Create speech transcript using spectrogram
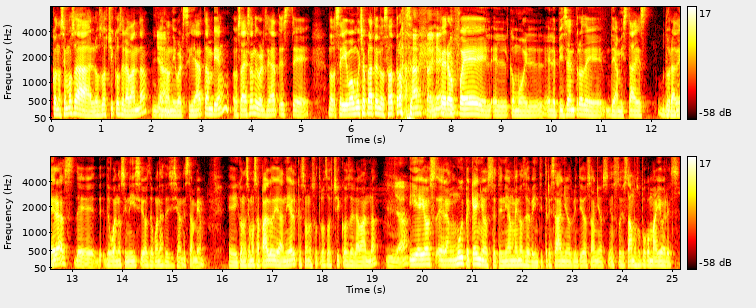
Conocemos a los dos chicos de la banda en la universidad también. O sea, esa universidad este, no, se llevó mucha plata en nosotros. Pero fue el, como el, el epicentro de, de amistades duraderas, de, de, buenos inicios, de buenas decisiones también. Eh, y conocimos a Pablo y a Daniel, que son los otros dos chicos de la banda. Y ellos eran muy pequeños, tenían menos de 23 años, 22 años, y nosotros estábamos un poco mayores.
